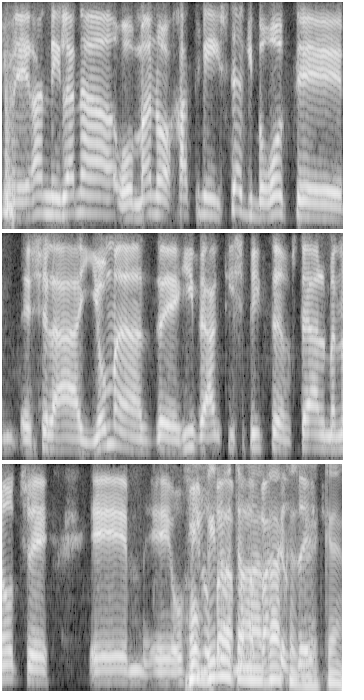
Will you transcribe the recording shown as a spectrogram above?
וערן אילנה רומנו, אחת משתי הגיבורות אה, של היום הזה, היא ואנקי שפיצר, שתי האלמנות שהובילו את המאבק הזה, הזה כן.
